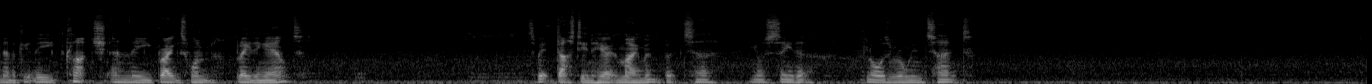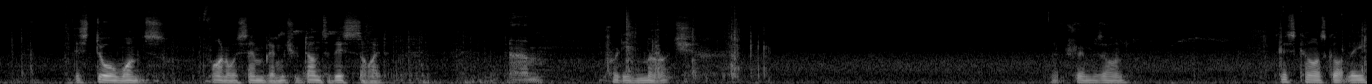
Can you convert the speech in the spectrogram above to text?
now the, the clutch and the brakes want bleeding out. It's a bit dusty in here at the moment, but uh, you'll see that floors are all intact. This door wants final assembling, which we've done to this side. Um, pretty much. That trims on. This car's got the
